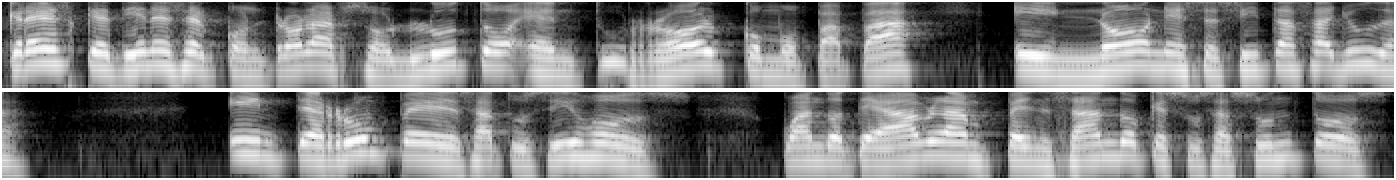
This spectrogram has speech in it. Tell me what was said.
¿Crees que tienes el control absoluto en tu rol como papá y no necesitas ayuda? Interrumpes a tus hijos cuando te hablan pensando que sus asuntos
